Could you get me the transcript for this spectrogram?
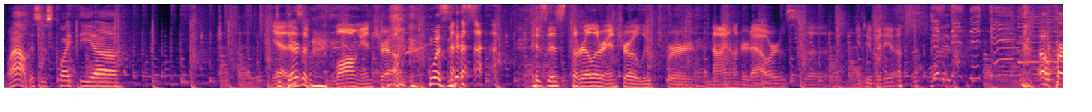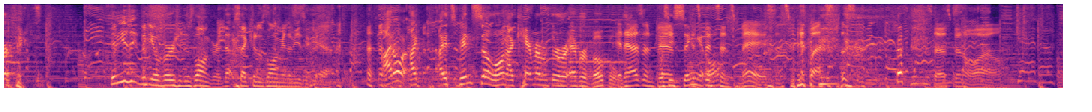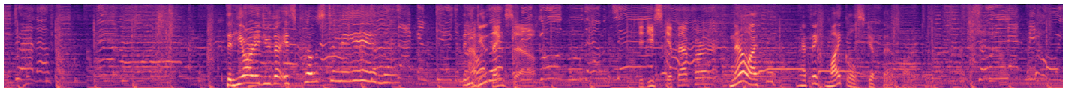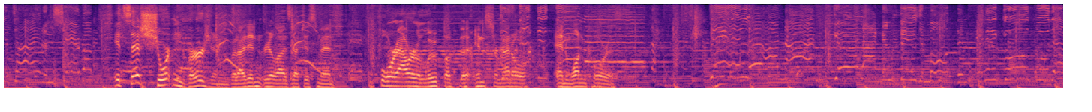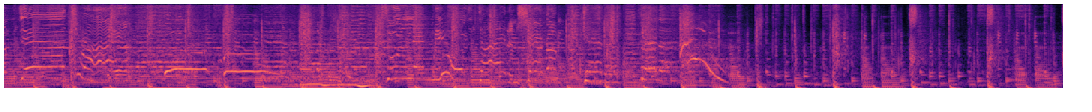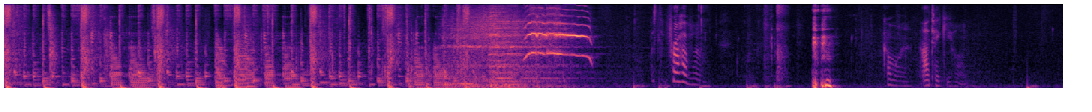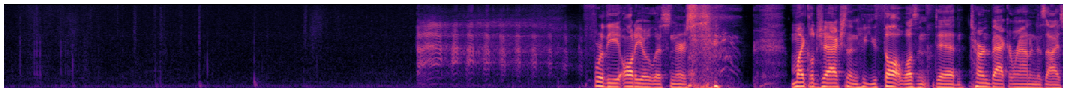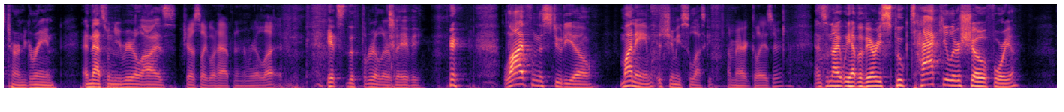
Wow, this is quite the. uh Yeah, Did this is a long intro. Was this? is this thriller intro looped for 900 hours? The YouTube video. oh, perfect. The music video version is longer. That section is longer than the music video. I don't. I. It's been so long. I can't remember if there were ever vocals. It hasn't been. Was he singing it's at been all? since May since we last listened. so it's been a while. Did he already do that? It's close to midnight. Did he I do don't that? think so. Did you skip that part? No, I think I think Michael skipped that part. It says shortened version, but I didn't realize that just meant four hour loop of the instrumental and one chorus. For the audio listeners, Michael Jackson, who you thought wasn't dead, turned back around and his eyes turned green. And that's when you realize Just like what happened in real life. it's the thriller, baby. Live from the studio, my name is Jimmy Selesky. I'm Eric Glazer. And tonight we have a very spooktacular show for you.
